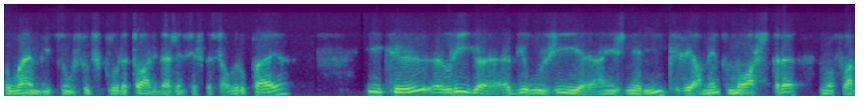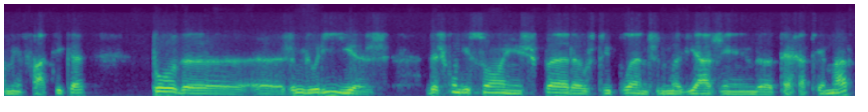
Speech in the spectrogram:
no âmbito de um estudo exploratório da Agência Espacial Europeia e que liga a biologia à engenharia e que realmente mostra, de uma forma enfática, todas as melhorias das condições para os tripulantes de uma viagem da Terra até Marte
